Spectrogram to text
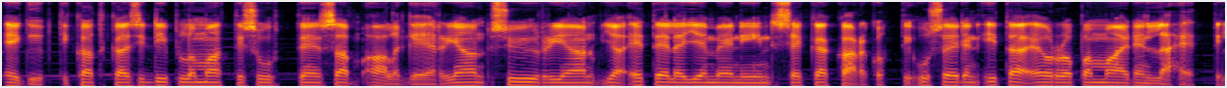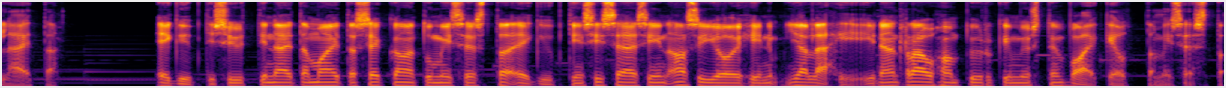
Egypti katkaisi diplomaattisuhteensa Algeriaan, Syyriaan ja Etelä-Jemeniin sekä karkotti useiden Itä-Euroopan maiden lähettiläitä. Egypti syytti näitä maita sekaantumisesta Egyptin sisäisiin asioihin ja Lähi-idän rauhanpyrkimysten vaikeuttamisesta.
